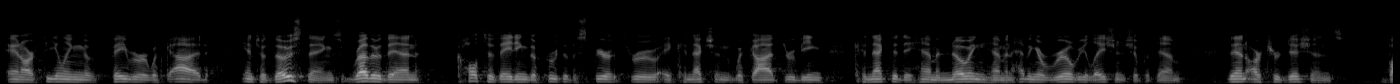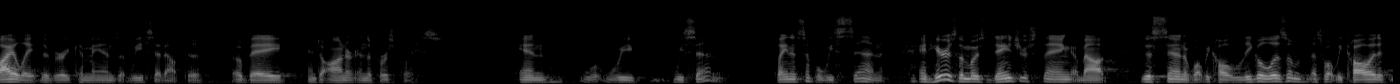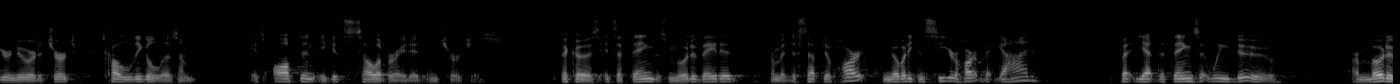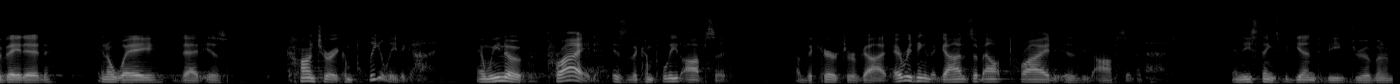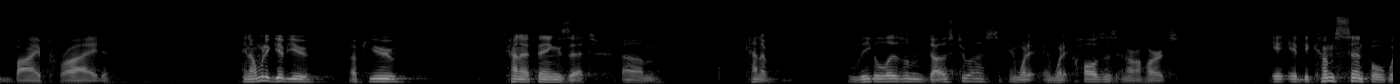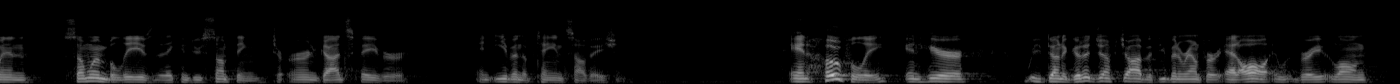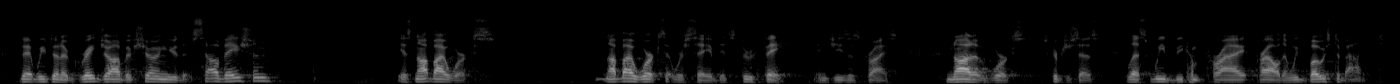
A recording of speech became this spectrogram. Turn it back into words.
and our feeling of favor with God into those things rather than cultivating the fruit of the Spirit through a connection with God, through being connected to Him and knowing Him and having a real relationship with Him, then our traditions violate the very commands that we set out to obey and to honor in the first place. And we, we sin. Plain and simple, we sin. And here's the most dangerous thing about this sin of what we call legalism. That's what we call it if you're newer to church. It's called legalism. It's often, it gets celebrated in churches because it's a thing that's motivated from a deceptive heart. Nobody can see your heart but God. But yet, the things that we do are motivated in a way that is contrary completely to God. And we know pride is the complete opposite of the character of God. Everything that God is about, pride is the opposite of that. And these things begin to be driven by pride. And I'm going to give you a few kind of things that um, kind of legalism does to us and what it, and what it causes in our hearts. It, it becomes sinful when someone believes that they can do something to earn God's favor and even obtain salvation. And hopefully, in here, we've done a good enough job, if you've been around for at all very long, that we've done a great job of showing you that salvation is not by works. Not by works that we're saved, it's through faith in Jesus Christ not of works, Scripture says, lest we become proud and we boast about it.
